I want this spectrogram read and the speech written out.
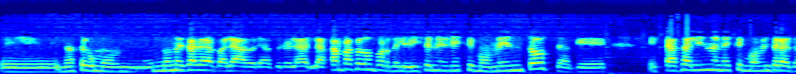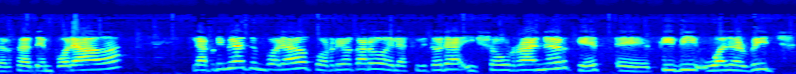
eh, no sé cómo, no me sale la palabra, pero la, la están pasando por televisión en este momento, o sea que está saliendo en este momento la tercera temporada. La primera temporada corrió a cargo de la escritora y showrunner, que es eh, Phoebe Waller-Bridge,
